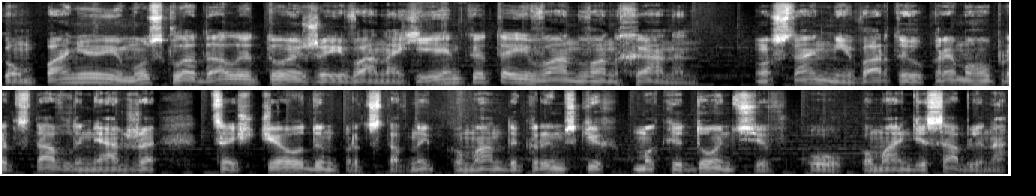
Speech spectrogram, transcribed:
компанію йому складали той же Іван Агієнко та Іван Ван Ханен. Останній вартий окремого представлення, адже це ще один представник команди кримських македонців у команді Сабліна.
